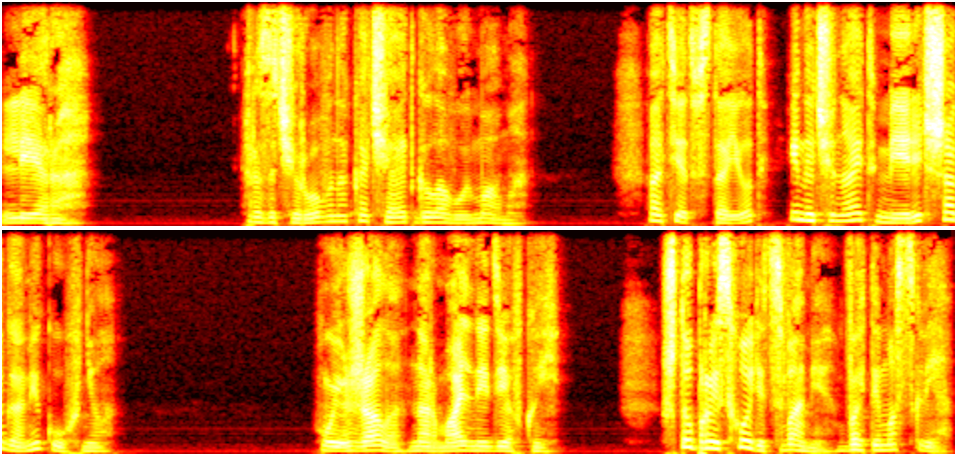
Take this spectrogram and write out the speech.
Лера. Разочарованно качает головой мама. Отец встает и начинает мерить шагами кухню. Уезжала нормальной девкой. Что происходит с вами в этой Москве?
